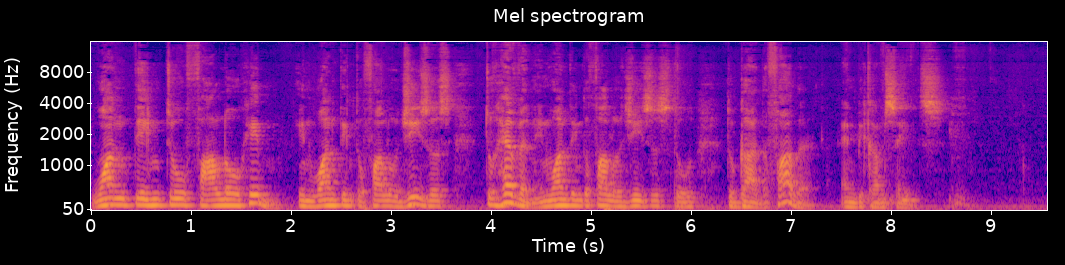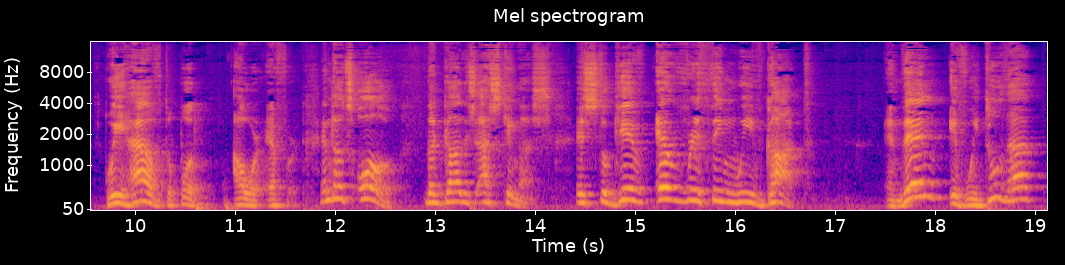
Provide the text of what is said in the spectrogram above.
wanting to follow him, in wanting to follow Jesus to heaven, in wanting to follow Jesus to, to God the Father and become saints. We have to put our effort. And that's all that God is asking us, is to give everything we've got. And then, if we do that,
